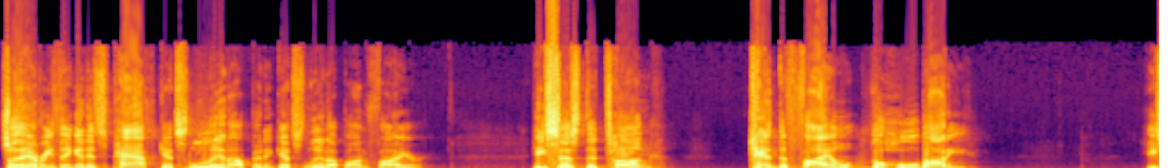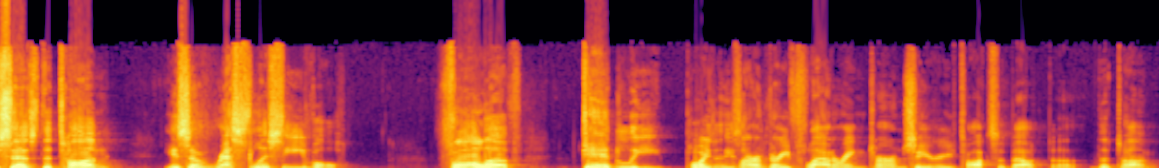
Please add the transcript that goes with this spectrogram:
So that everything in its path gets lit up and it gets lit up on fire. He says the tongue can defile the whole body. He says the tongue is a restless evil, full of deadly poison. These aren't very flattering terms here. He talks about uh, the tongue.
